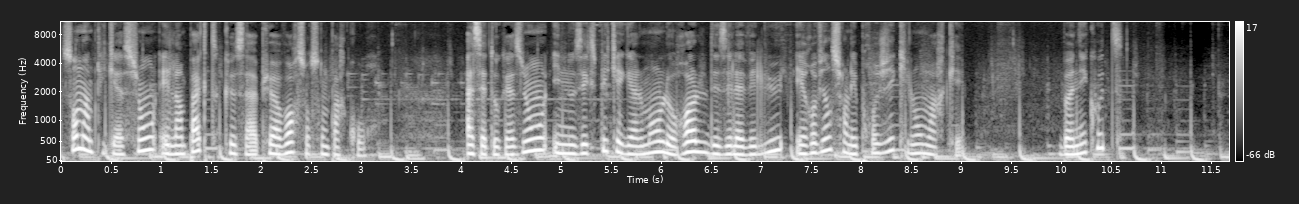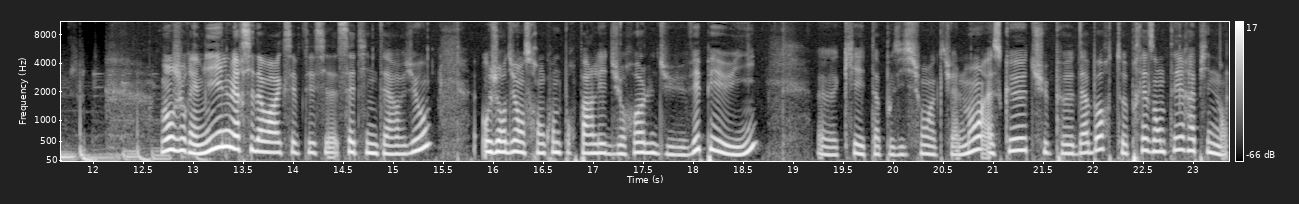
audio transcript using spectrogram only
son implication et l'impact que ça a pu avoir sur son parcours. À cette occasion, il nous explique également le rôle des élèves élus et revient sur les projets qui l'ont marqué. Bonne écoute Bonjour Émile, merci d'avoir accepté cette interview. Aujourd'hui, on se rencontre pour parler du rôle du VPEI. Euh, qui est ta position actuellement. Est-ce que tu peux d'abord te présenter rapidement?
